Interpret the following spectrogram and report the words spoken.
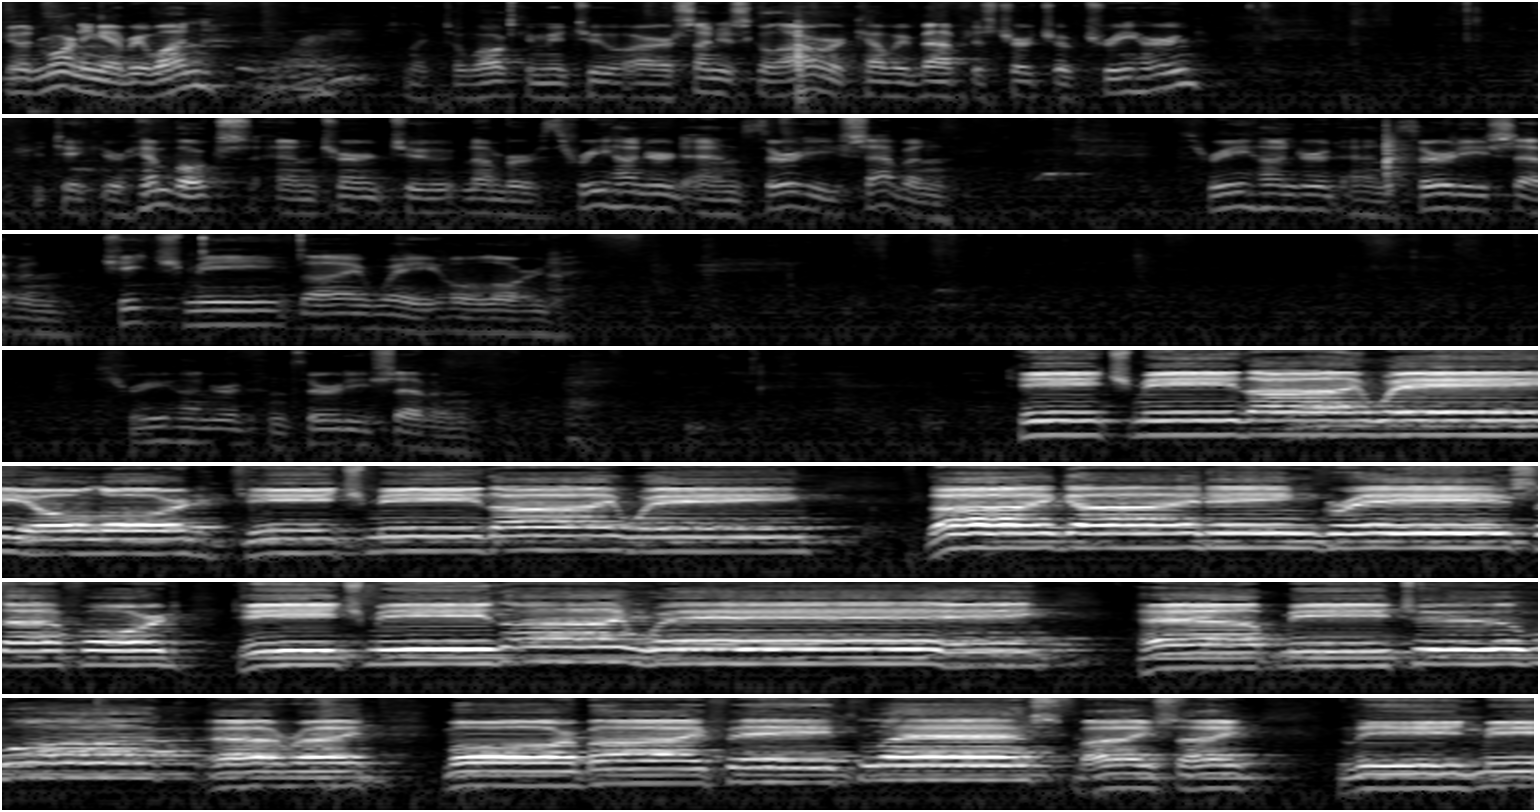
Good morning, everyone. I'd like to welcome you to our Sunday School Hour at Calvary Baptist Church of Treherne. If you take your hymn books and turn to number 337. 337. Teach me thy way, O Lord. Three hundred and thirty-seven. Teach me thy way, O Lord, teach me thy way. Thy guiding grace afford, teach me thy way. Help me to walk aright, more by faith, less by sight. Lead me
